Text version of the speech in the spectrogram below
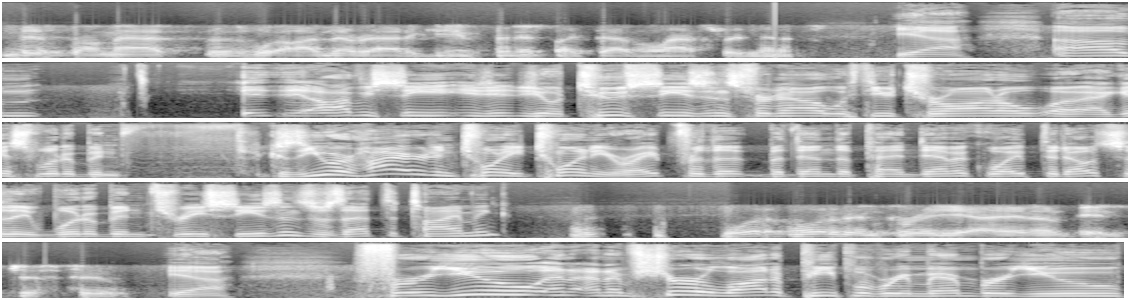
missed on that as well. I've never had a game finish like that in the last three minutes. Yeah. Um, it, obviously, you know, two seasons for now with you, Toronto. Uh, I guess would have been because you were hired in 2020, right? For the but then the pandemic wiped it out, so they would have been three seasons. Was that the timing? Would, would have been three, yeah. It ended up being just two. Yeah. For you, and, and I'm sure a lot of people remember you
